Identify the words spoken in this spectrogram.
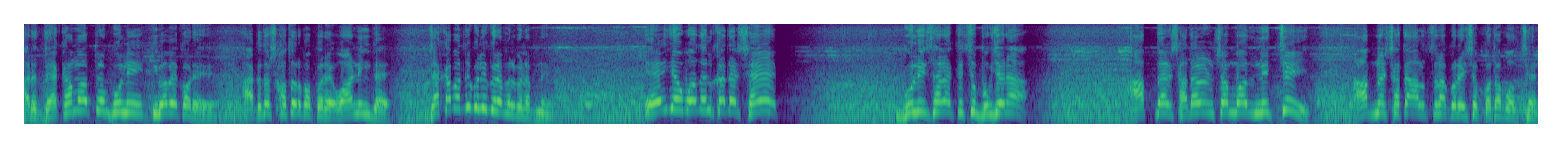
আর দেখা মাত্র গুলি কীভাবে করে? আগে তো সতর্ক করে ওয়ার্নিং দেয়। দেখা মাত্র গুলি করে ফেলবেন আপনি। এই যে উবাদুল কাদের সাহেব, গুলি ছাড়া কিছু বুঝে না। আপনার সাধারণ সম্পদ নিশ্চয়ই আপনার সাথে আলোচনা করে এইসব কথা বলছেন।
